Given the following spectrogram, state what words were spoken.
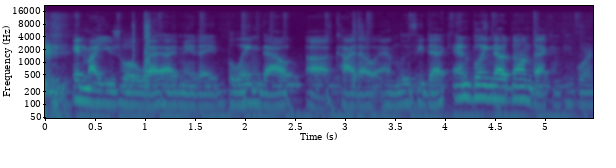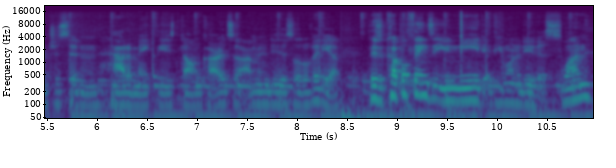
in my usual way, I made a blinged out uh, Kaido and Luffy deck and blinged out DON!! deck, and people were interested in how to make these DON!! cards, so I'm going to do this little video. There's a couple things that you need if you want to do this. One,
